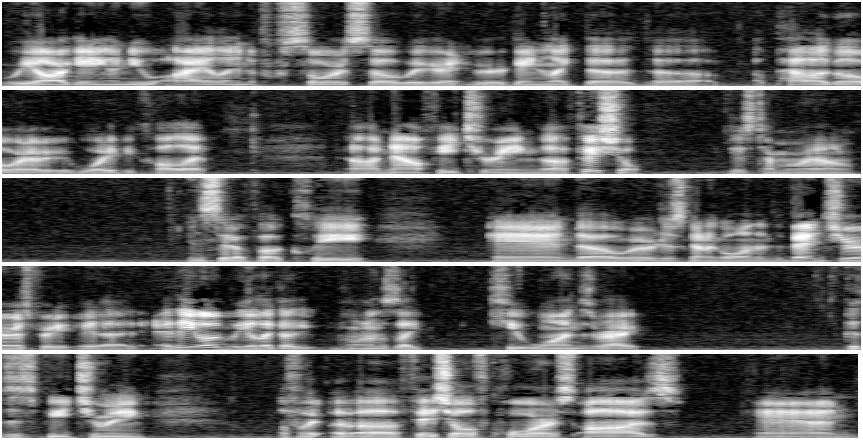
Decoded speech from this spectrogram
we are getting a new island of sorts, so we're, we're getting like the, the Apalago, whatever, whatever you call it, uh, now featuring uh, Fischl this time around instead of uh, Klee. And uh, we're just gonna go on an adventure. It's pretty, uh, I think it'll be like a, one of those like cute ones, right? Because it's featuring uh, Fischl, of course, Oz, and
